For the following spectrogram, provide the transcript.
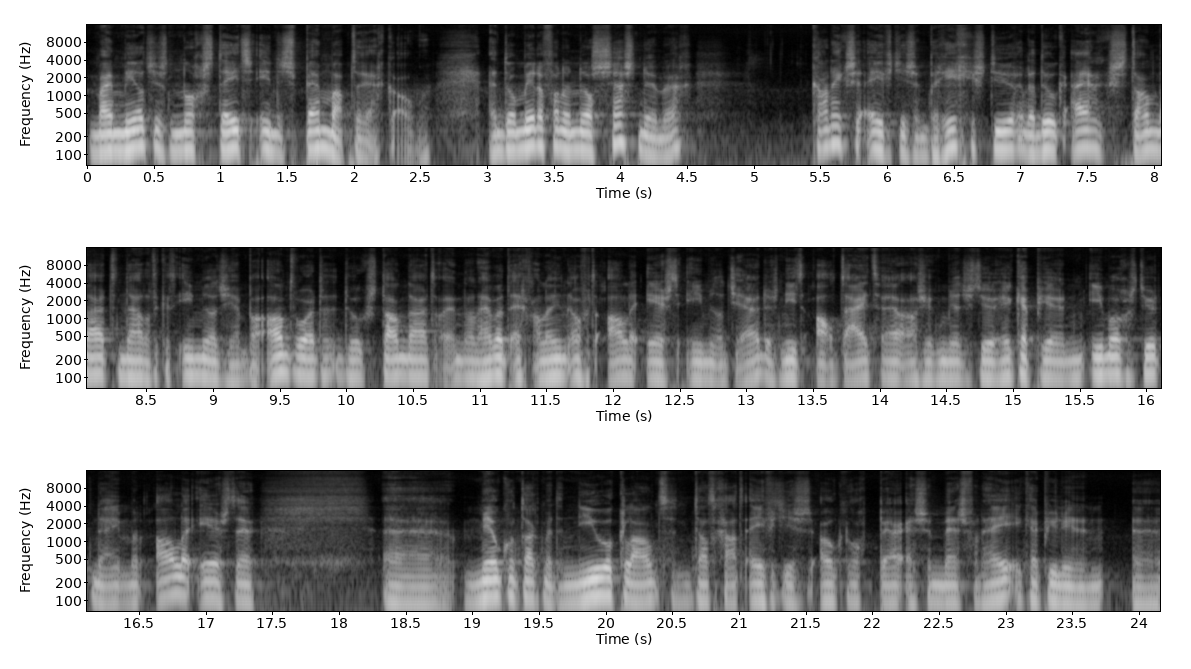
mijn mailtjes nog steeds in de spammap terechtkomen. En door middel van een 06-nummer kan ik ze eventjes een berichtje sturen. En dat doe ik eigenlijk standaard nadat ik het e-mailtje heb beantwoord. doe ik standaard. En dan hebben we het echt alleen over het allereerste e-mailtje. Hè. Dus niet altijd hè, als je een mailtje stuurt. Ik heb je een e-mail gestuurd. Nee, mijn allereerste uh, mailcontact met een nieuwe klant. Dat gaat eventjes ook nog per sms van... hey, ik heb jullie een uh,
